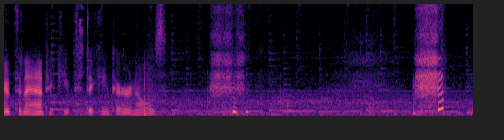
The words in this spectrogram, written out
It's an ant, it keeps sticking to her nose. 哼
